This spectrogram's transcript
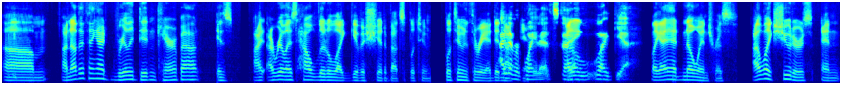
um another thing I really didn't care about is I, I realized how little I give a shit about Splatoon. Splatoon 3, I did I never care. played it, so like yeah. Like I had no interest. I like shooters and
